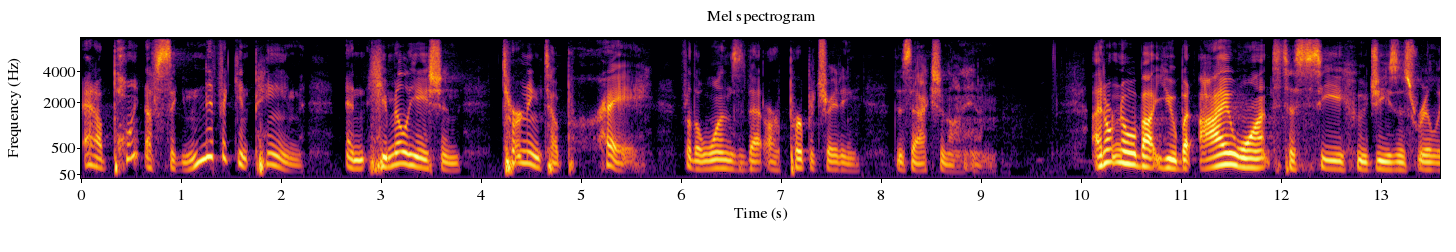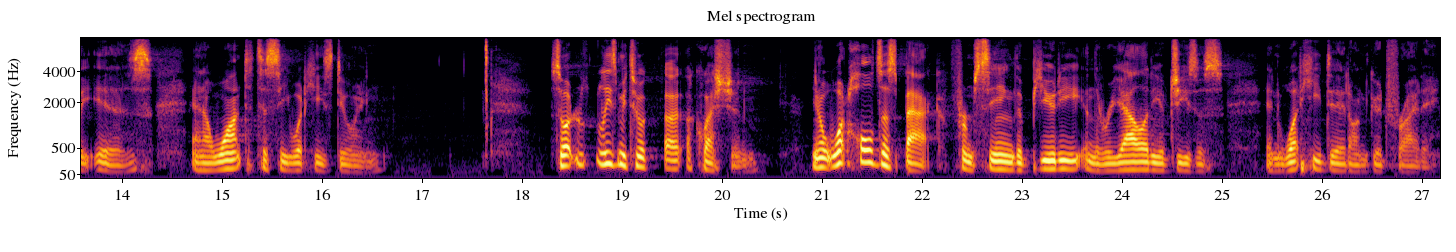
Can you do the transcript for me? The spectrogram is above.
At a point of significant pain, and humiliation, turning to pray for the ones that are perpetrating this action on him. I don't know about you, but I want to see who Jesus really is, and I want to see what he's doing. So it leads me to a, a question. You know, what holds us back from seeing the beauty and the reality of Jesus and what he did on Good Friday?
